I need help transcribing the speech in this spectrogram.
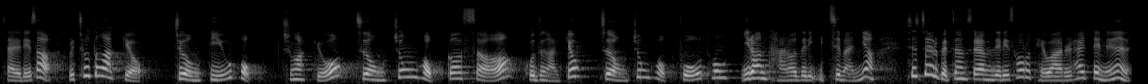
자, 그래서 우리 초등학교 중띠우홉 중학교 중중홉 거서 고등학교 중중홉 보통 이런 단어들이 있지만요. 실제로 베트남 사람들이 서로 대화를 할 때는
